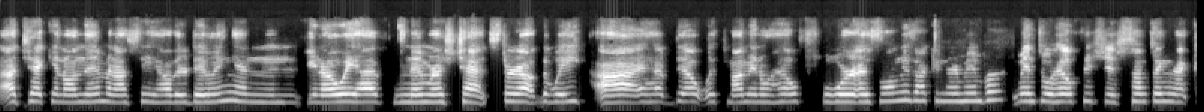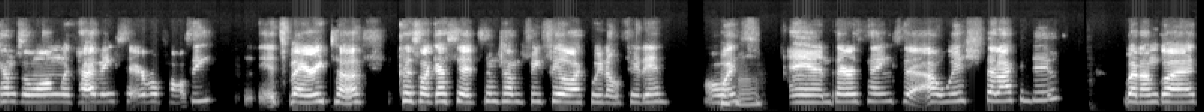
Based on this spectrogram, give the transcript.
I check in on them and I see how they're doing. And, you know, we have numerous chats throughout the week. I have dealt with my mental health for as long as I can remember. Mental health is just something that comes along with having cerebral palsy. It's very tough because, like I said, sometimes we feel like we don't fit in always. Mhm. And there are things that I wish that I can do, but I'm glad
